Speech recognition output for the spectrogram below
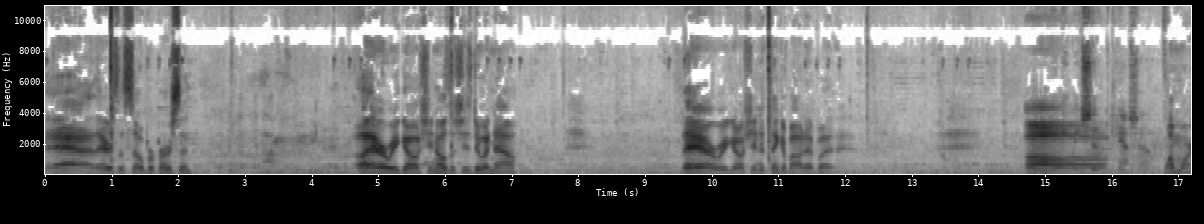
Yeah, there's the sober person. There we go. She knows what she's doing now. There we go. She had to think about it, but. Oh. We should cash out. One more.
